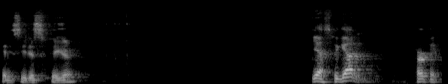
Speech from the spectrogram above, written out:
Can you see this figure? Yes, we got it. Perfect.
